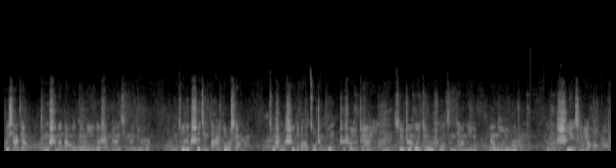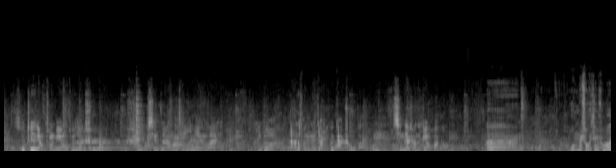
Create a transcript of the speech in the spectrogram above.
会下降。同时呢，它会给你一个什么样的心态？就是你做这个事情，大家都是想做什么事都把它做成功，至少有这样一个。嗯所以这会就是说增强你有让你有一种这个事业心也好，所以这两方面我觉得是是我现在目前一年来一个大的方面来讲一个感受吧，嗯，心态上的变化，嗯，呃，我们首先说，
